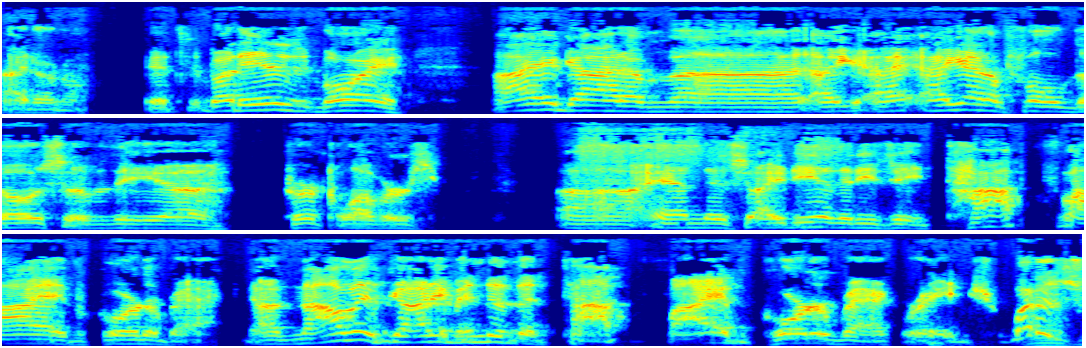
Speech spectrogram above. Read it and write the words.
I don't know. It's but it is boy I got him. Uh, I, I, I got a full dose of the uh, Kirk lovers, uh, and this idea that he's a top five quarterback. Now, now they've got him into the top five quarterback range. What is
